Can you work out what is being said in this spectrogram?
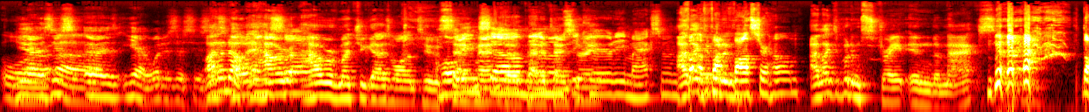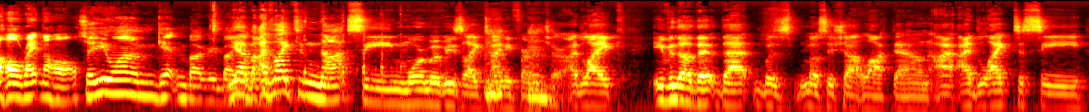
Or Yeah, is this? uh, Uh, yeah, what is this? Is I this don't know. However, cell? however much you guys want to holding segment cell, the minimum penitentiary, security, maximum. I'd like a to put him. foster home, I'd like to put him straight in the max. the hall, right in the hall. so you want them getting buggered by? yeah, but I'd like to not see more movies like Tiny Furniture. I'd like, even though that that was mostly shot lockdown, I, I'd like to see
